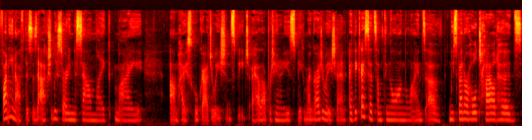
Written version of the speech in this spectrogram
Funny enough, this is actually starting to sound like my um, high school graduation speech. I had the opportunity to speak at my graduation. I think I said something along the lines of We spend our whole childhoods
